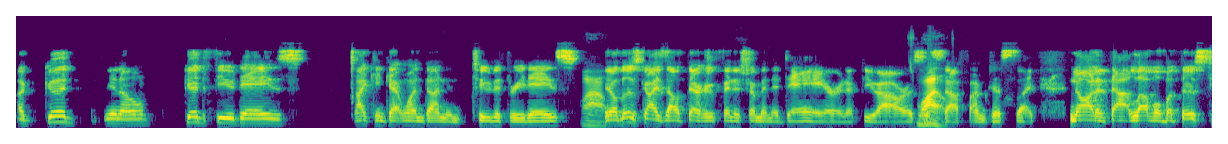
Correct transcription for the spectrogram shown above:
a good, you know, good few days, I can get one done in two to three days. wow. You know, those guys out there who finish them in a day or in a few hours Wild. and stuff. I'm just like not at that level, but there's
